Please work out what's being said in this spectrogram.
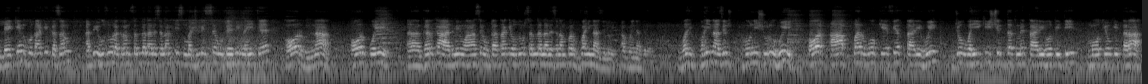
लेकिन खुदा की कसम, अभी हुजूर अकरम सल्लल्लाहु अलैहि वसल्लम इस मजलिस से उठे भी नहीं थे और ना और कोई घर का आदमी वहाँ से उठा था कि हुजूर सल्लल्लाहु अलैहि वसल्लम पर वही नाजिल हुई। अब वही नाजिल हुई। वही वही नाजिल होनी शुरू हुई और आप पर वो कैफियत तारी हुई जो वही की शिद्दत में तारी होती थी, मोतियों की तरह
